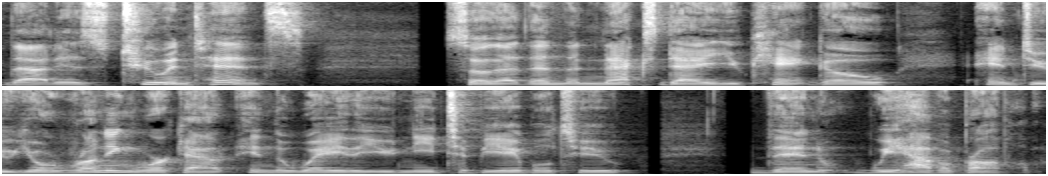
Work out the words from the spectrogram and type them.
that is too intense, so that then the next day you can't go and do your running workout in the way that you need to be able to, then we have a problem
